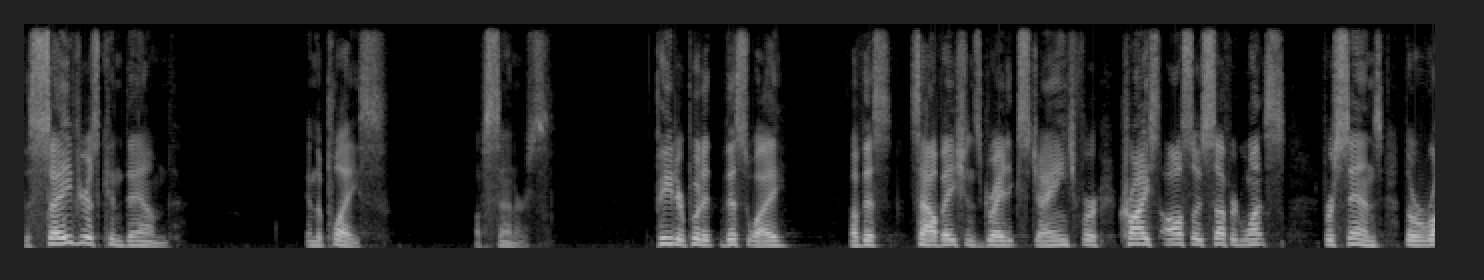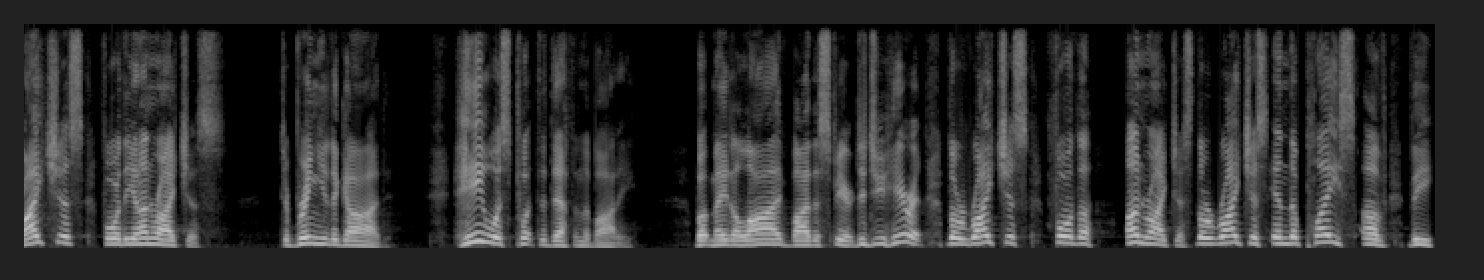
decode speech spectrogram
The Savior is condemned in the place of sinners. Peter put it this way of this salvation's great exchange for Christ also suffered once for sins, the righteous for the unrighteous, to bring you to God. He was put to death in the body, but made alive by the Spirit. Did you hear it? The righteous for the unrighteous, the righteous in the place of the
